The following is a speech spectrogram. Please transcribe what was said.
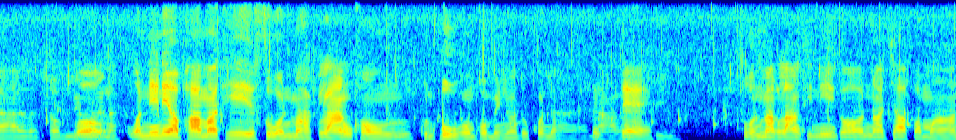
ดานะชมลึกก็ด้วยนะวันนี้เนี่ยพามาที่สวนหมากล้างของคุณปู่ของผมเองนะทุกคนนะใช่นานแต่ล้วจริงสวนหมากล้างที่นี่ก็น่าจะประมาณ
